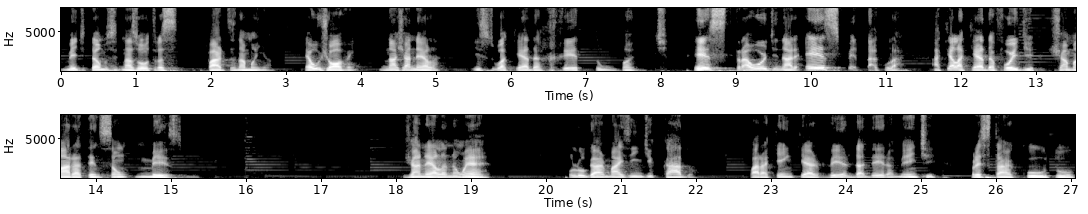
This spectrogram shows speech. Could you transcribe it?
meditamos nas outras partes na manhã. É o jovem na janela e sua queda retumbante, extraordinária, espetacular. Aquela queda foi de chamar a atenção mesmo. Janela não é o lugar mais indicado para quem quer verdadeiramente prestar culto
